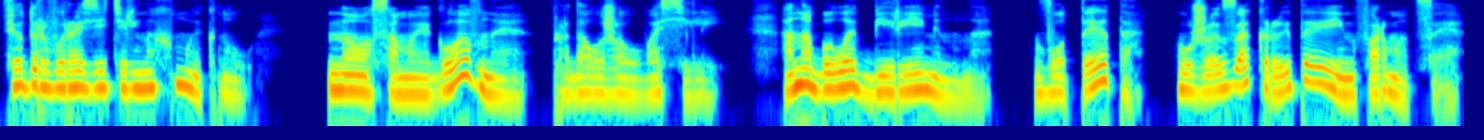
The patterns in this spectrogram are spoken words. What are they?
Федор выразительно хмыкнул. Но самое главное, — продолжал Василий, — она была беременна. Вот это уже закрытая информация.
